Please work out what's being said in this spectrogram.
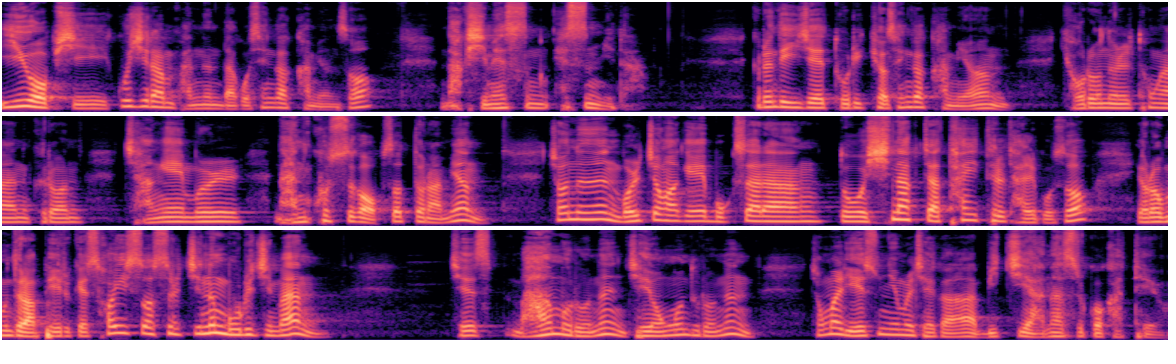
이유 없이 꾸지람 받는다고 생각하면서 낙심했습니다. 그런데 이제 돌이켜 생각하면 결혼을 통한 그런 장애물 난코스가 없었더라면 저는 멀쩡하게 목사랑 또 신학자 타이틀 달고서 여러분들 앞에 이렇게 서 있었을지는 모르지만 제 마음으로는 제 영혼으로는 정말 예수님을 제가 믿지 않았을 것 같아요.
